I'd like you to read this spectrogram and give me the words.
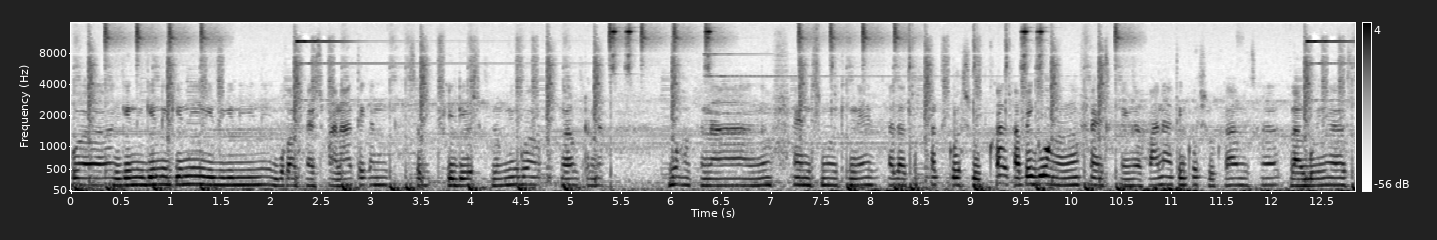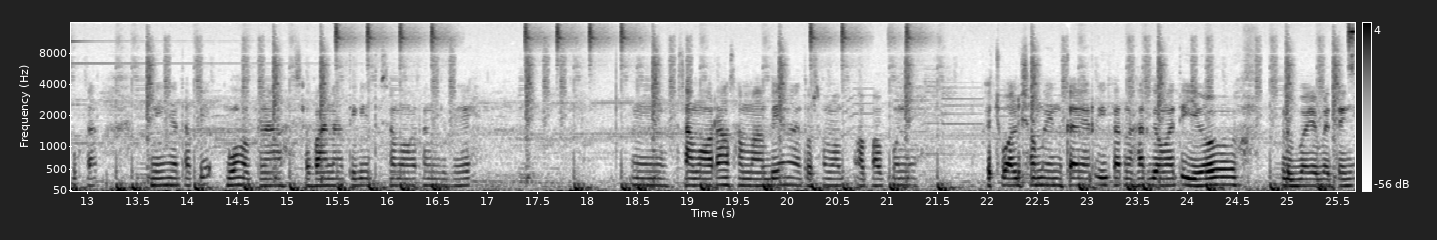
gue gini gini gini gini gini gini. Bukan fans fanatik kan video sebelumnya gue nggak pernah gue nggak pernah ngefans mungkin ya. Kata tepat gue suka tapi gue nggak ngefans. Kayak nggak fanatik gue suka. Misalnya lagunya suka ininya tapi gue nggak pernah sefanatik itu sama orang gitu ya. Hmm, sama orang sama band atau sama apa pun ya. Kecuali sama NKRI karena harga mati yo. Lebay betulnya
